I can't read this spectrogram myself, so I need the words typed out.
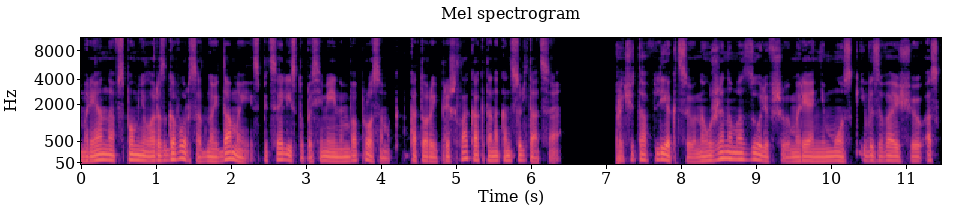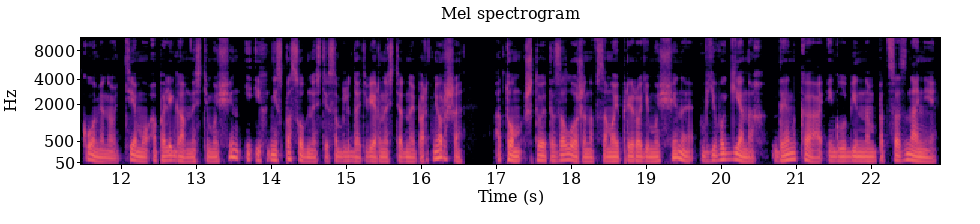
Марианна вспомнила разговор с одной дамой, специалисту по семейным вопросам, к которой пришла как-то на консультацию. Прочитав лекцию на уже намазолившую Марианне мозг и вызывающую оскомину тему о полигамности мужчин и их неспособности соблюдать верность одной партнерше, о том, что это заложено в самой природе мужчины, в его генах, ДНК и глубинном подсознании,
